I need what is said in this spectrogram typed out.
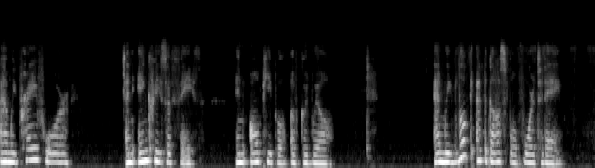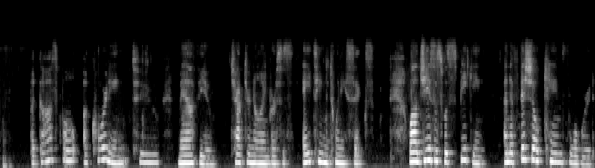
And we pray for an increase of faith in all people of goodwill. And we look at the gospel for today. The gospel according to Matthew chapter 9, verses 18 to 26. While Jesus was speaking, an official came forward,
